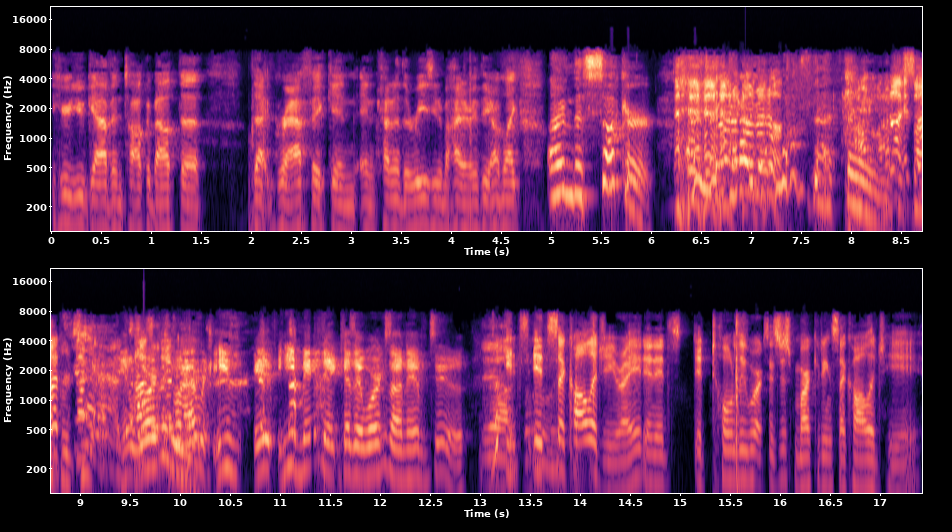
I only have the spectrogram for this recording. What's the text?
hear you Gavin talk about the that graphic and, and kind of the reasoning behind everything. I'm like, I'm the sucker. I'm the No, no, no, no. loves that thing. I'm No, a it's sucker too. Yeah, It works what for it every. He's, it, he made it because it works on him too. Yeah, it's totally. it's psychology, right? And it's it totally works. It's just marketing psychology.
